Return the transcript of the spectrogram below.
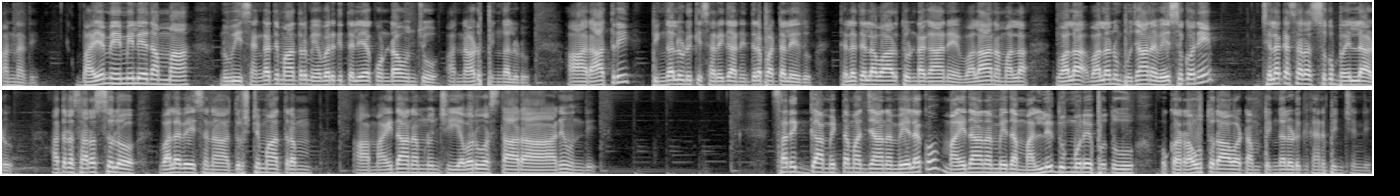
అన్నది. భయం ఏమీ లేదమ్మా నువ్వు ఈ సంగతి మాత్రం ఎవరికి తెలియకుండా ఉంచు అన్నాడు పింగళుడు. ఆ రాత్రి పింగళుడికి సరిగా నిద్రపట్టలేదు తెలతెలవారుతుండగానే వలాన మల వల వలను భుజాన వేసుకొని చిలక సరస్సుకు వెళ్ళాడు. అతడు సరస్సులో వల వేసిన దృష్టి మాత్రం ఆ మైదానం నుంచి ఎవరు వస్తారా అని ఉంది. సరిగ్గా మిట్ట మధ్యాహ్నం వేళకు మైదానం మీద మళ్ళీ దుమ్ము రేపుతూ ఒక రౌతు రావటం పింగళుడికి కనిపించింది.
